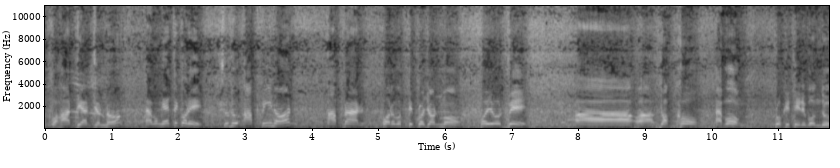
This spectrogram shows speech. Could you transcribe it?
উপহার দেওয়ার জন্য। এবং এতে করে শুধু আপনি নন, আপনার পরবর্তী প্রজন্ম হয়ে উঠবে দক্ষ এবং প্রকৃতির বন্ধু।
